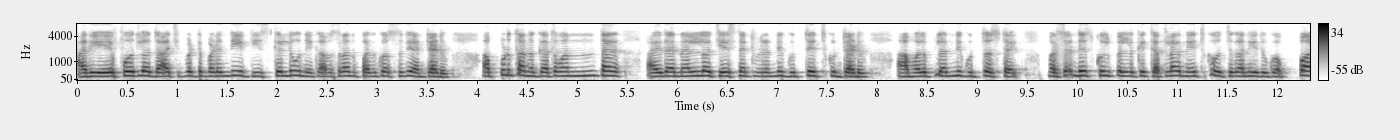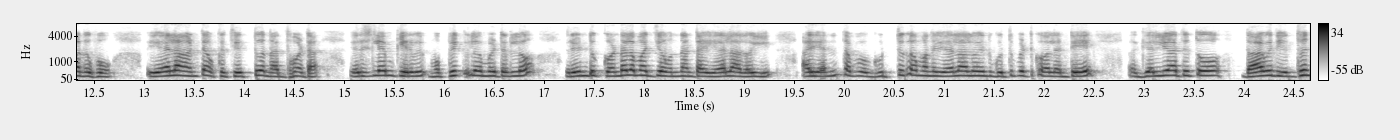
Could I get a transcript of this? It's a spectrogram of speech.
అది ఏ ఫోర్లో దాచిపెట్టబడింది? తీసుకెళ్ళు నీకు అవసరానికి పనికొస్తుంది అంటాడు. అప్పుడు తను గతమంతా ఐదారు నెలల్లో చేసినటువంటి గుర్తు తెచ్చుకుంటాడు ఆ మలుపులన్నీ గుర్తొస్తాయి. మరి సండే స్కూల్ పిల్లలకి కథలాగా నేర్చుకోవచ్చు కానీ ఇది గొప్ప అనుభవం. ఎలా అంటే ఒక చెట్టు అని అర్థమట. ఎరుసలేంకి ఇరవై ముప్పై కిలోమీటర్లో రెండు కొండల మధ్య ఉందంట ఏలాలోయి అది ఎంత గుర్తుగా మనం ఏలాలోయని గుర్తుపెట్టుకోవాలంటే గెల్యాతితో దావిది యుద్ధం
